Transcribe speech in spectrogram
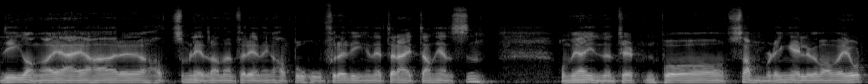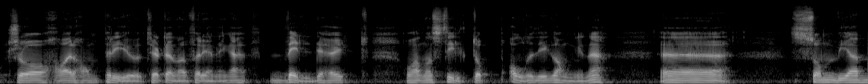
de gangene jeg har hatt som leder av den foreningen, hatt behov for å ringe ned til Reitan Jensen om vi har inventert den på samling eller hva vi har gjort, så har han prioritert denne foreninga veldig høyt. Og han har stilt opp alle de gangene eh, som vi har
